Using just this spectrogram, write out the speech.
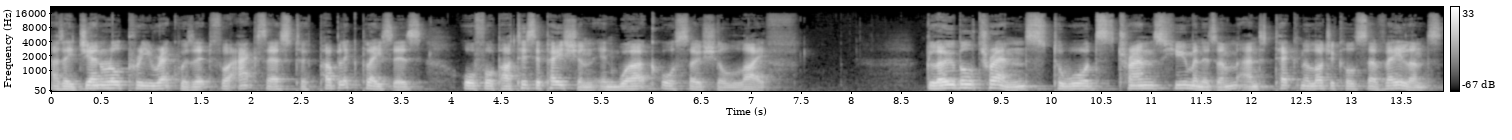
as a general prerequisite for access to public places or for participation in work or social life. Global trends towards transhumanism and technological surveillance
